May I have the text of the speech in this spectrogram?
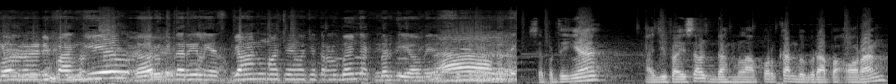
Kalau udah dipanggil. baru kita rilis. Jangan ngoceh-ngoceh terlalu banyak berarti ya om ya. Sepertinya Haji Faisal sudah melaporkan beberapa orang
